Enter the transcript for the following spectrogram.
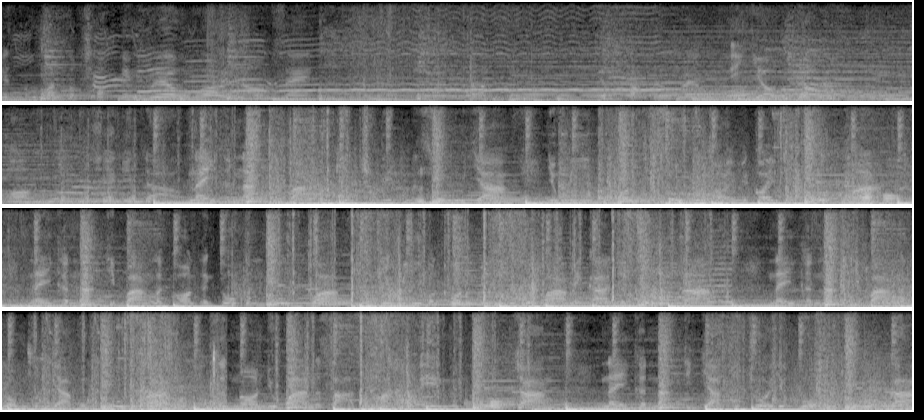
It's the motherfucking real world, you know what I'm saying? it's fucking real world. ไอ้โยโย่อ๋อเช็คอินดาวในขณะที่บางคนคิดชีวิตมันสู้ยาก ยังมีบางคนที่สู้ไม่ถอยไม่ค่อยจะพูดมาก ในขณะที่บางละครแต่งตัวกันลูกว่า ยังมีบางคนไม่มีเสื้อผ้าไม่ ตัวเองเป็นผู้จ้าง ในขณะที่อยากจะช่วยยกพวกเป็นผู้กล้า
